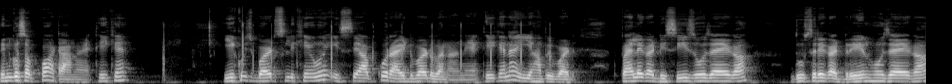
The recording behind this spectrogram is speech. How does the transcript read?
तो इनको सबको हटाना है, ठीक है? ये कुछ बर्ड्स लिखे हुए हैं, इससे आपको राइट बर्ड बनाने हैं, ठीक है ना? यहाँ पे बर्ड पहले का डिसीज़ हो जाएगा। दूसरे का ड्रेन हो जाएगा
